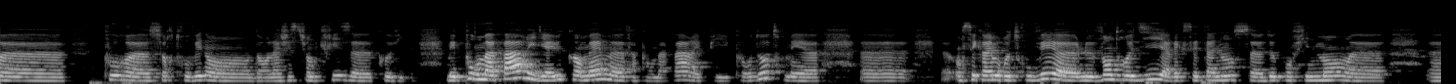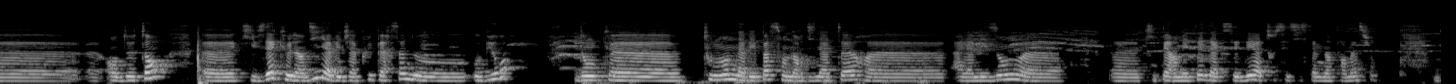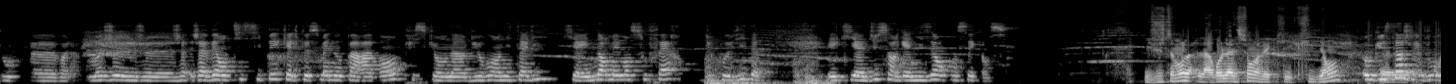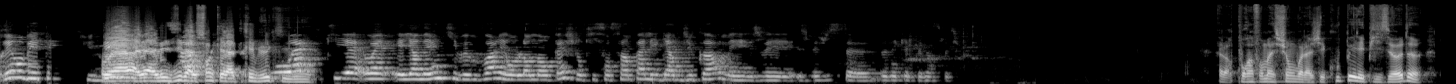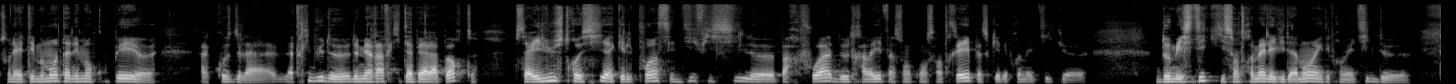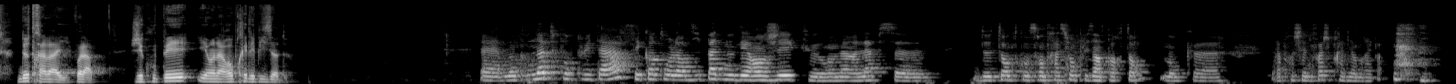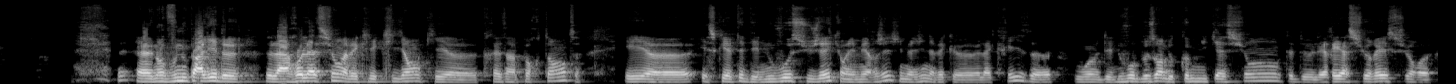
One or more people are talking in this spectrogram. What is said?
pour se retrouver dans, la gestion de crise Covid. Mais pour ma part, il y a eu quand même, enfin pour ma part et puis pour d'autres, mais on s'est quand même retrouvé le vendredi avec cette annonce de confinement. en deux temps, qui faisait que lundi, il y avait déjà plus personne au, au bureau. Donc, euh, tout le monde n'avait pas son ordinateur euh, à la maison euh, qui permettait d'accéder à tous ces systèmes d'information. Donc voilà, moi j'avais anticipé quelques semaines auparavant, puisqu'on a un bureau en Italie qui a énormément souffert du Covid et qui a dû s'organiser en conséquence. Et justement, la, relation avec les clients. Augustin, je vais vous réembêter. Ouais, allez-y, là, je sens qu'il y a la tribu qui. Ouais, ouais, et il y en a une qui veut me voir et on l'en empêche, donc ils sont sympas les gardes du corps, mais je vais, je vais juste euh, donner quelques instructions. Alors pour information, voilà, j'ai coupé l'épisode parce qu'on a été momentanément coupé euh, à cause de la, tribu de, de Meraf qui tapait à la porte. Ça illustre aussi à quel point c'est difficile euh, parfois de travailler de façon concentrée parce qu'il y a des problématiques domestiques qui s'entremêlent évidemment avec des problématiques de, travail. Voilà. J'ai coupé et on a repris l'épisode. Euh, donc note pour plus tard, c'est quand on leur dit pas de nous déranger qu'on a un laps euh, de temps de concentration plus important. Donc euh, la prochaine fois, je préviendrai pas. donc vous nous parliez de, la relation avec les clients qui est très importante. Et est-ce qu'il y a peut-être des nouveaux sujets qui ont émergé, j'imagine, avec la crise, ou des nouveaux besoins de communication, peut-être de les réassurer sur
